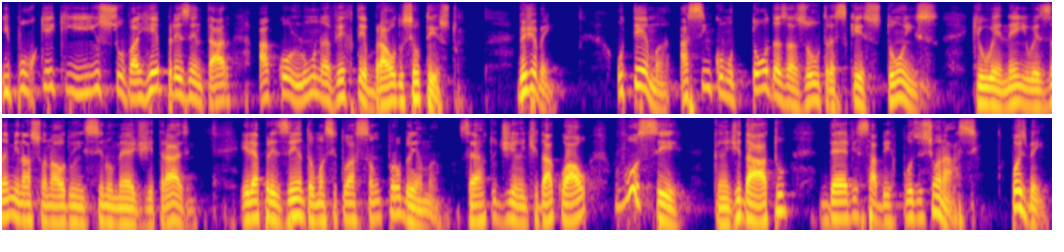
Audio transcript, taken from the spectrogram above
e por que que isso vai representar a coluna vertebral do seu texto? Veja bem, o tema, assim como todas as outras questões que o Enem, o Exame Nacional do Ensino Médio, trazem, ele apresenta uma situação problema, certo? Diante da qual você, candidato, deve saber posicionar-se. Pois bem,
